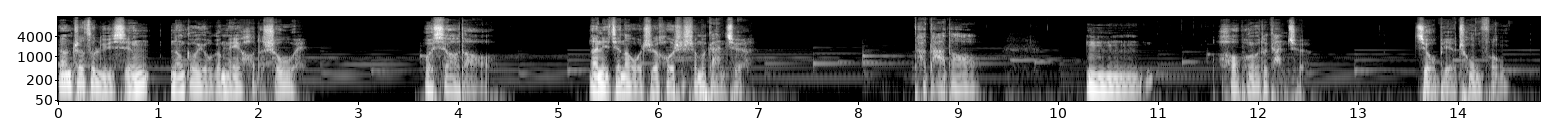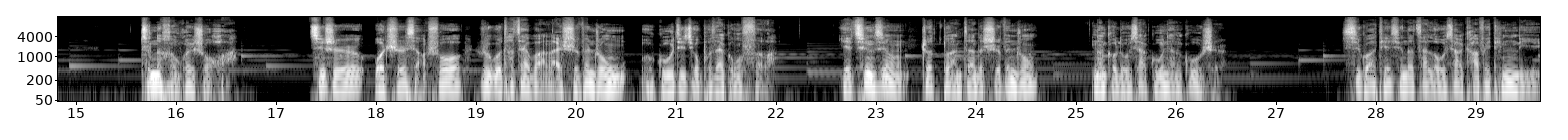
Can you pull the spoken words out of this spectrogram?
让这次旅行能够有个美好的收尾。我笑道：“那你见到我之后是什么感觉？”他答道：“嗯，好朋友的感觉，久别重逢。”真的很会说话。其实我只是想说，如果他再晚来十分钟，我估计就不在公司了。也庆幸这短暂的十分钟，能够留下姑娘的故事。西瓜贴心的在楼下咖啡厅里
